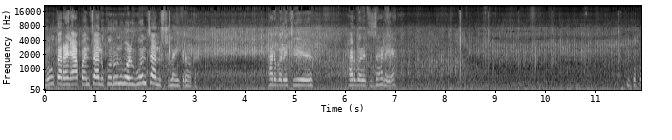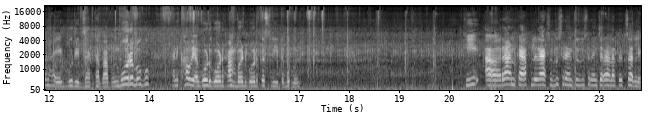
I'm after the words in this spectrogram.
मग उताराने आपण चालू करून वळवून चालूच ठेवला इकडं होता हरभऱ्याची हरभऱ्याचं झाड आहे. तिथं पण आहे एक बुरीत झाड थांबा. आपण बोरं बघू आणि खाऊया गोड गोड आंबट गोड कसली इथं बघून. ही रान काय आपल्याला असं दुसऱ्यांचं दुसऱ्यांच्या रानातच चाललंय.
